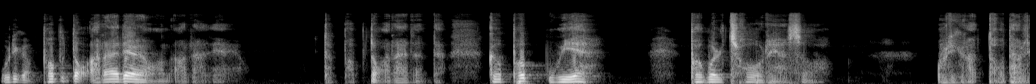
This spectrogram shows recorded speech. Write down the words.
우리가 법도 알아야 돼요, 알아야 돼요. 법도 알아야 된다. 그 법 위에 법을 초월해서 우리가 도달해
